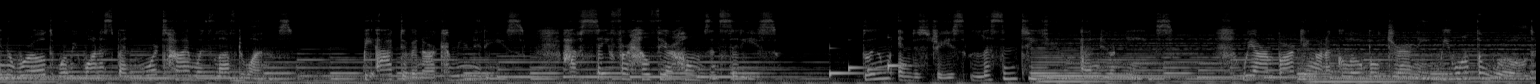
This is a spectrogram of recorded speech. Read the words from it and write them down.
In a world where we want to spend more time with loved ones, be active in our communities, have safer, healthier homes and cities. Blume Industries listen to you and your needs. We are embarking on a global journey. We want the world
